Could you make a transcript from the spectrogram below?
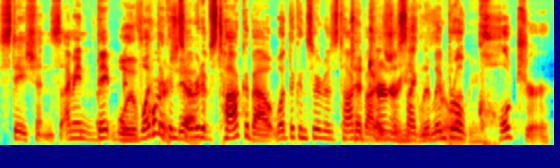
stations. I mean, they, Well, what course, the yeah. conservatives talk about, what the conservatives talk Ted about Turner, is just like liberal, liberal I mean. culture.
